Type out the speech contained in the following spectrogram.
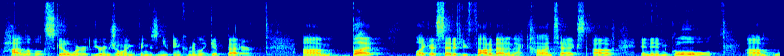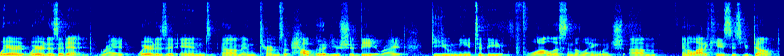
high level of skill where you're enjoying things and you incrementally get better. Um, but like I said, if you thought about in that context of an end goal, um, where where does it end, right? Where does it end um, in terms of how good you should be, right? Do you need to be flawless in the language? Um, in a lot of cases, you don't.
